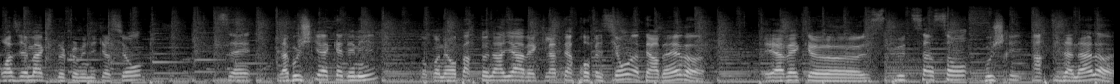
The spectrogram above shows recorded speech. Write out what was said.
Troisième axe de communication, c'est la Boucherie Academy. Donc on est en partenariat avec l'interprofession, Interbev, et avec euh, plus de 500 boucheries artisanales.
